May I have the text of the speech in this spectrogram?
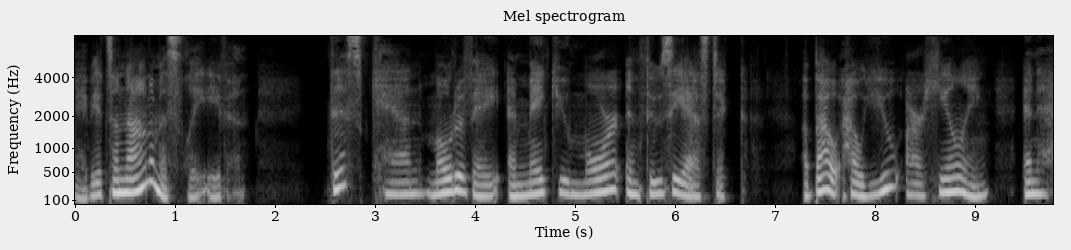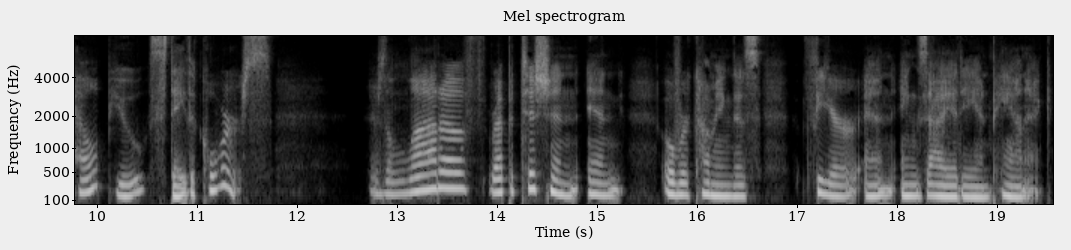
maybe it's anonymously even. This can motivate and make you more enthusiastic about how you are healing and help you stay the course. There's a lot of repetition in overcoming this fear and anxiety and panic.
